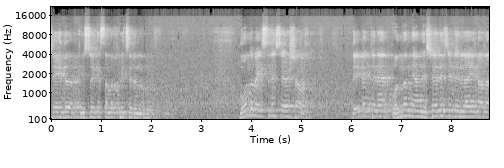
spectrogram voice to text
ചെയ്ത് ഈശോയ്ക്ക് സമർപ്പിച്ചിരുന്നു. മൂന്ന് വയസ്സിന് ശേഷം ദൈവത്തിന് ഒന്നും ഞാൻ നിഷേധിച്ചിട്ടില്ല എന്നാണ്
